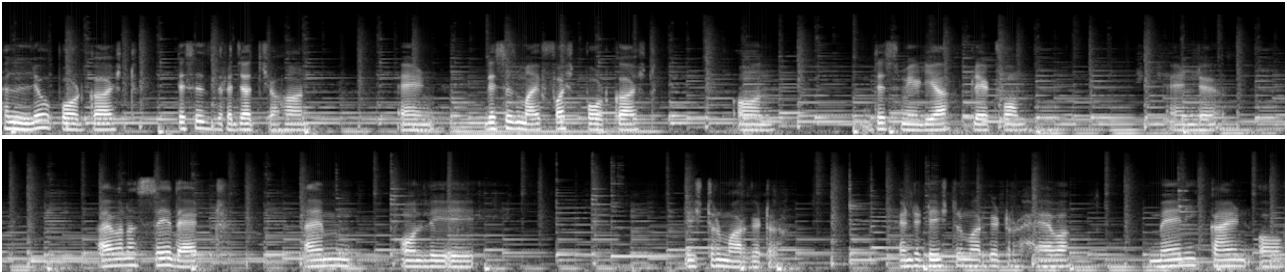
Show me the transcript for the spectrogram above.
Hello, podcast. This is Rajat Chauhan, and this is my first podcast on this media platform. And uh, I wanna say that I am only a digital marketer, and a digital marketer have a many kind of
